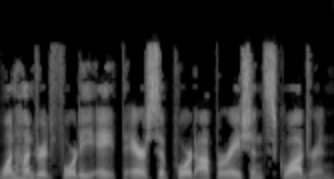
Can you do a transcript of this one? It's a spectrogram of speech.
148th Air Support Operations Squadron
